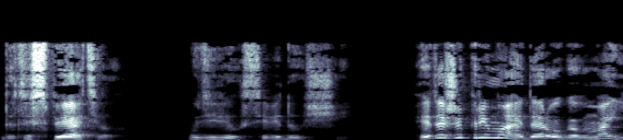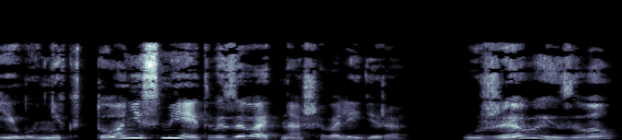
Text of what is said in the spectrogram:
«Да ты спятил!» — удивился ведущий. Это же прямая дорога в могилу. Никто не смеет вызывать нашего лидера. Уже вызвал.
